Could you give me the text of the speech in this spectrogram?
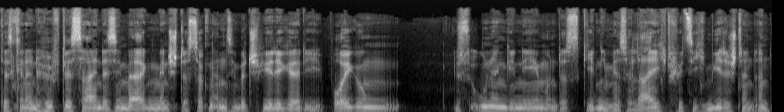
Das kann eine Hüfte sein, dass sie merken, Mensch, das Sockenanziehen wird schwieriger, die Beugung ist unangenehm und das geht nicht mehr so leicht, fühlt sich im Widerstand an.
